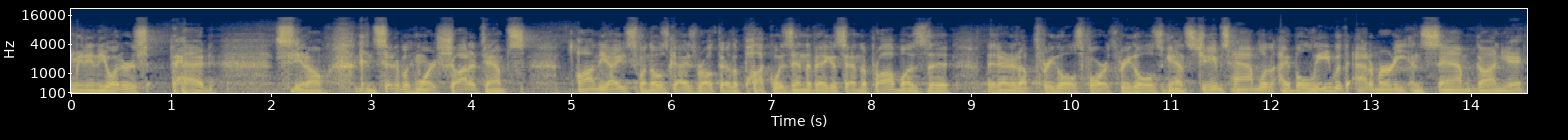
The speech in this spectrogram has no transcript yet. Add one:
meaning the Oilers had you know, considerably more shot attempts on the ice when those guys were out there. The puck was in the Vegas end. The problem was that it ended up three goals for, three goals against. James Hamblin, I believe, with Adam Erne and Sam Gagner.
